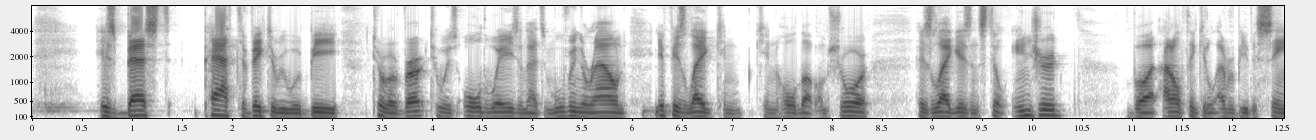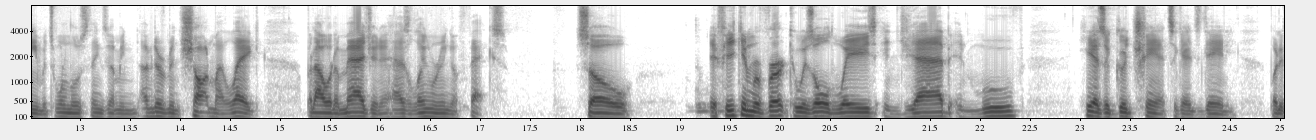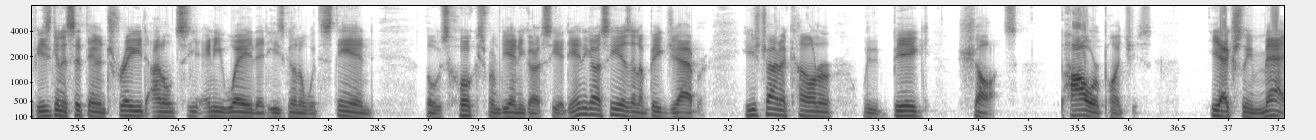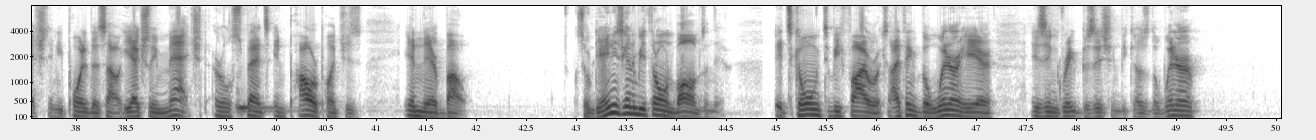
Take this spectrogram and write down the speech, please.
His best path to victory would be to revert to his old ways, and that's moving around if his leg can can hold up. I'm sure his leg isn't still injured, but I don't think it'll ever be the same. It's one of those things. I mean, I've never been shot in my leg, but I would imagine it has lingering effects. So if he can revert to his old ways and jab and move, he has a good chance against Danny. But if he's going to sit there and trade, I don't see any way that he's going to withstand those hooks from Danny Garcia. Danny Garcia isn't a big jabber. He's trying to counter with big shots, power punches. He actually matched, and he pointed this out, he actually matched Earl Spence in power punches in their bout. So Danny's going to be throwing bombs in there. It's going to be fireworks. I think the winner here is in great position because the winner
